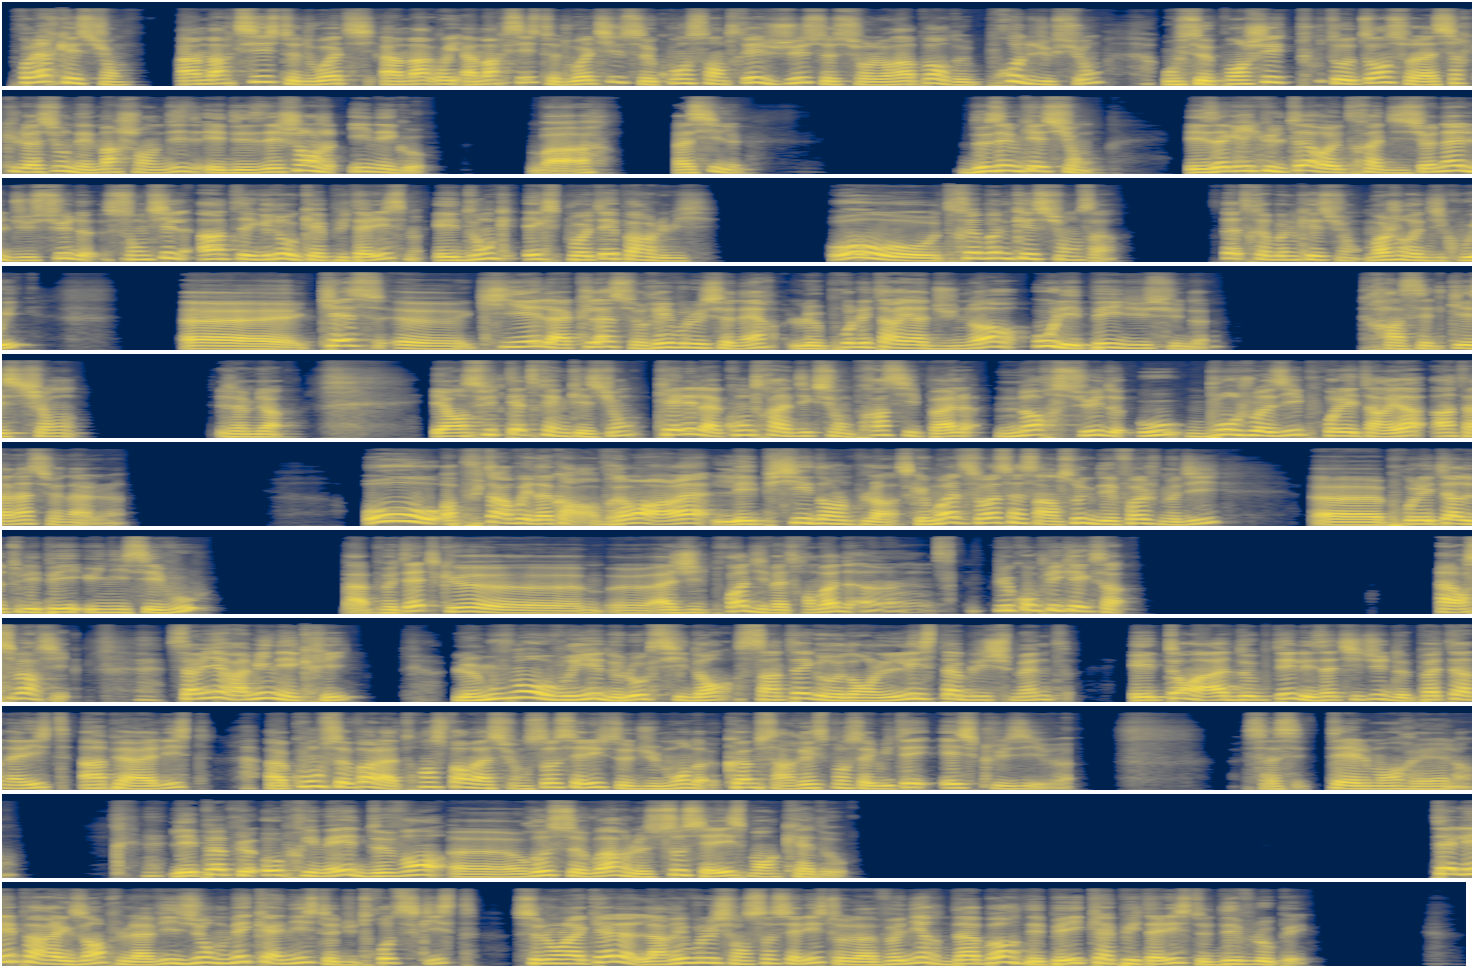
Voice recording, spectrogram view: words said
Première question. Un marxiste doit-il se concentrer juste sur le rapport de production ou se pencher tout autant sur la circulation des marchandises et des échanges inégaux? Bah, facile. Deuxième question. Les agriculteurs traditionnels du Sud sont-ils intégrés au capitalisme et donc exploités par lui? Oh, très bonne question ça. Très très bonne question. Moi j'aurais dit que oui. Euh, euh, qui est la classe révolutionnaire, le prolétariat du Nord ou les pays du Sud? Ah, cette question, J'aime bien. Et ensuite, quatrième question, quelle est la contradiction principale, nord-sud ou bourgeoisie-prolétariat international? Oh, oh, putain, oui, d'accord, vraiment, les pieds dans le plat. Parce que moi, tu vois, ça, c'est un truc, des fois, je me dis, euh, prolétaires de tous les pays, unissez-vous. Bah, peut-être que euh, euh Agile Prod, il va être en mode hein, plus compliqué que ça. Alors, c'est parti. Samir Amin écrit Le mouvement ouvrier de l'Occident s'intègre dans l'establishment et tend à adopter les attitudes paternalistes impérialistes, à concevoir la transformation socialiste du monde comme sa responsabilité exclusive. Ça c'est tellement réel. Hein. Les peuples opprimés devant euh, recevoir le socialisme en cadeau. Telle est par exemple la vision mécaniste du trotskiste, selon laquelle la révolution socialiste doit venir d'abord des pays capitalistes développés.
